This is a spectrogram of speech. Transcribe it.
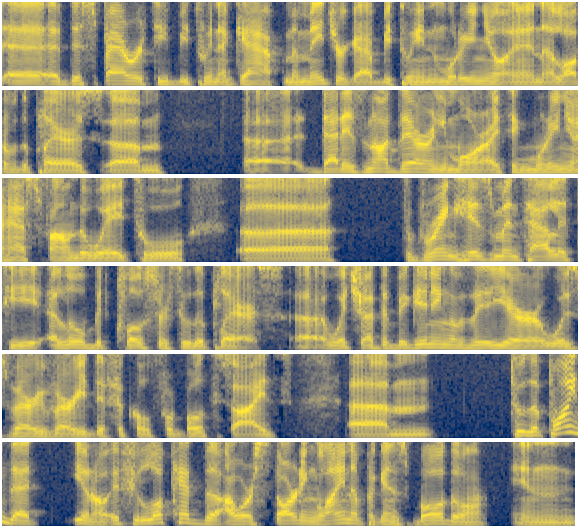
a, disparity between a gap, a major gap between Mourinho and a lot of the players. Um, uh, that is not there anymore. I think Mourinho has found a way to uh, to bring his mentality a little bit closer to the players, uh, which at the beginning of the year was very, very difficult for both sides. Um, to the point that you know, if you look at the our starting lineup against Bodo, in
